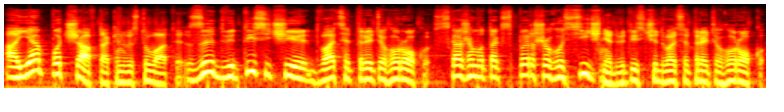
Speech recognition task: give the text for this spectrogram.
А я почав так інвестувати з 2023 року, скажімо так, з 1 січня 2023 року.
